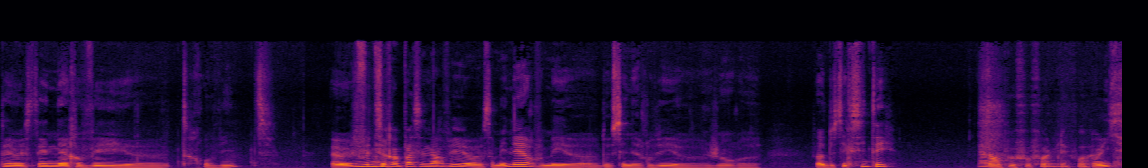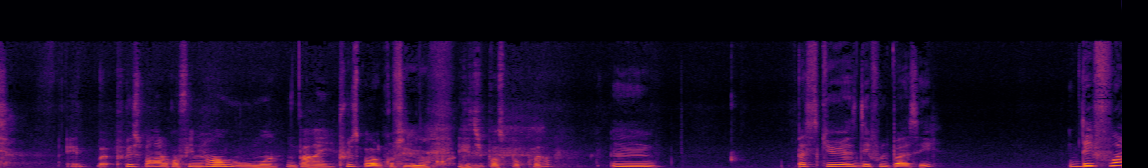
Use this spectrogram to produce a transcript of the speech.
De s'énerver euh, trop vite. Euh, je veux dire, pas s'énerver, euh, ça m'énerve, mais de s'énerver, genre, enfin, de s'exciter. Elle est un peu fofolle des fois. Oui, Et bah, plus pendant le confinement ou moins Ou pareil? Plus pendant le confinement. Et tu penses pourquoi? Hmm, parce qu'elle se défoule pas assez. Des fois,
